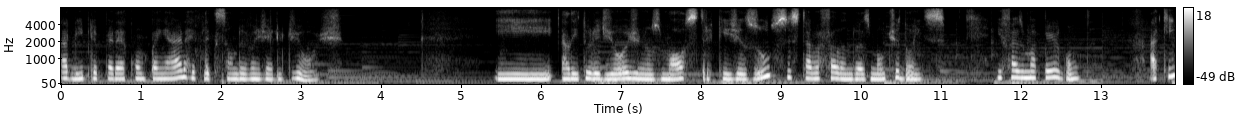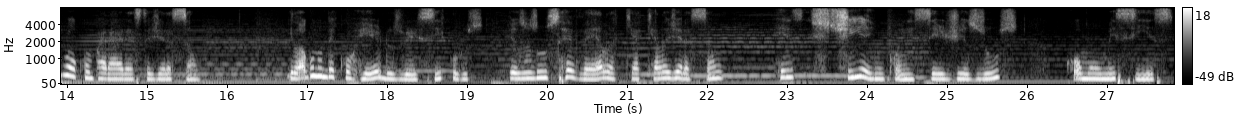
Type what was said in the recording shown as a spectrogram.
a Bíblia para acompanhar a reflexão do Evangelho de hoje. E a leitura de hoje nos mostra que Jesus estava falando às multidões e faz uma pergunta: A quem vou comparar esta geração? E logo no decorrer dos versículos, Jesus nos revela que aquela geração resistia em conhecer Jesus como o Messias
